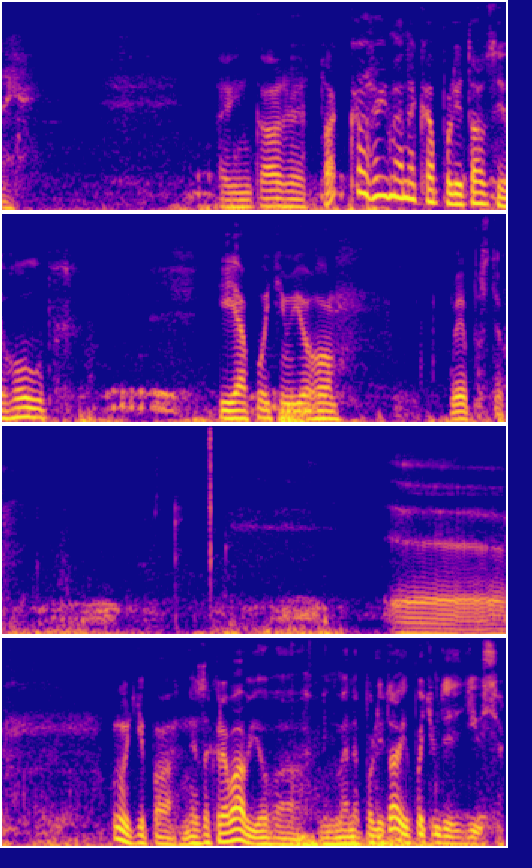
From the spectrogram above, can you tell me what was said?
цей? А він каже, так каже, і мене політав цей голуб. І я потім його випустив. Ну, типа, не закривав його, а він в мене політав і потім десь дівся.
